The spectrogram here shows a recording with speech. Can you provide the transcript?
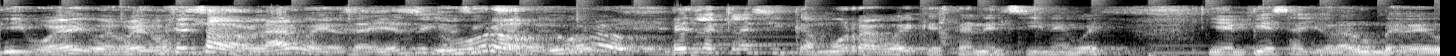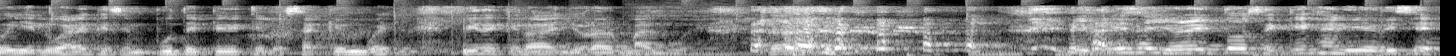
Y, güey, güey, güey, vuelves a hablar, güey. O sea, ya Duro, duro. Es la clásica morra, güey, que está en el cine, güey. Y empieza a llorar un bebé, güey. Y en lugar de que se emputa y pide que lo saquen, güey, pide que lo hagan llorar más, güey. empieza a llorar y todos se quejan y ella dice,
